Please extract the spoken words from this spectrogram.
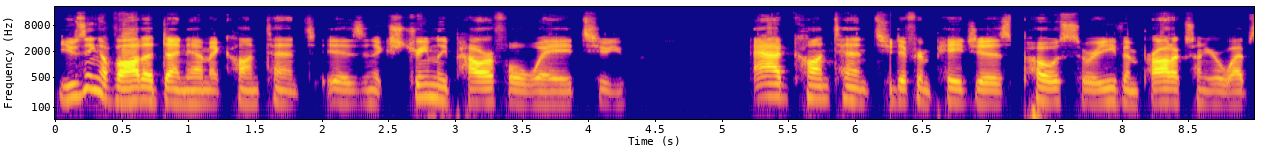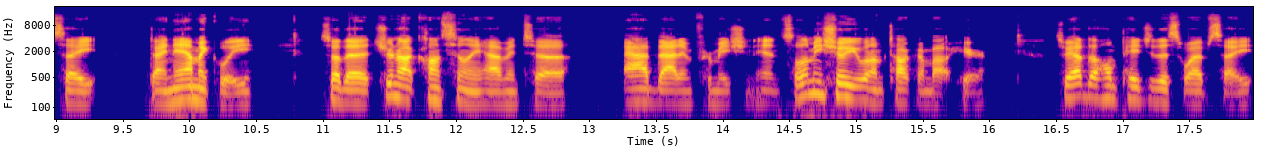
Using Avada dynamic content is an extremely powerful way to add content to different pages, posts, or even products on your website dynamically so that you're not constantly having to add that information in. So let me show you what I'm talking about here. So we have the home page of this website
